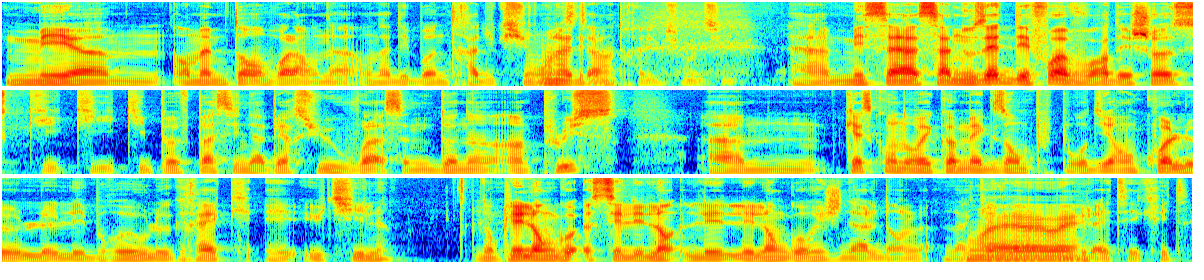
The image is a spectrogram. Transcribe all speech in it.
mais en même temps, voilà, on a, on a des bonnes traductions, On a des bonnes traductions aussi. Euh, mais ça, ça nous aide des fois à voir des choses qui, qui, qui peuvent passer inaperçues, ou voilà, ça nous donne un, un plus. Euh, Qu'est-ce qu'on aurait comme exemple pour dire en quoi l'hébreu ou le grec est utile? Donc les langues, c'est les, les, les langues originales dans la- laquelle Ouais, la ouais. Bible a été écrite.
